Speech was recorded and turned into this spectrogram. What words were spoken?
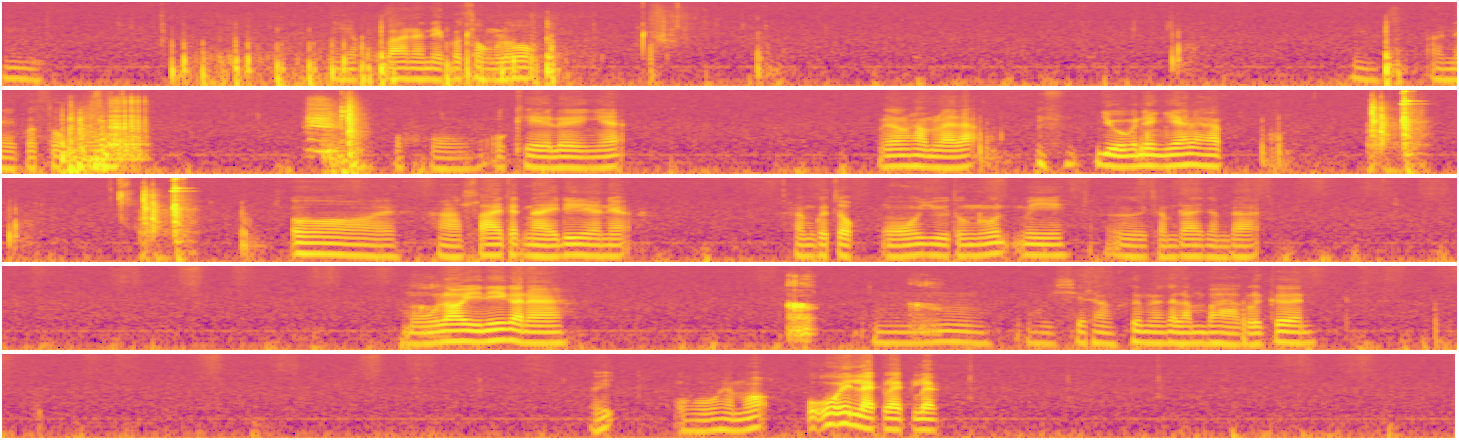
อืมเนี่ยบ้านอเนกประสงค์โลกอืมอเนกประสงค์โลก โอ้โห โอเคเลยอย่างเงี้ย ไม่ต้องทำอะไรละ อยู่มันอย่างเงี้ยแหละครับ โอ้ย หาทรายจากไหนดีอะเนี่ยทำกระจก โอ้อยู่ตรงนู้นมี เออจำได้จำได้ หมูเราอยู่นี่ก่อนนะ อืมโอ้ยเชี่ยทางขึ้นมันก็ลำบากเหลือเกิน เฮ้ย โอ้โหแฮมเมาะโอ้ยแหลกแหลกแหลก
